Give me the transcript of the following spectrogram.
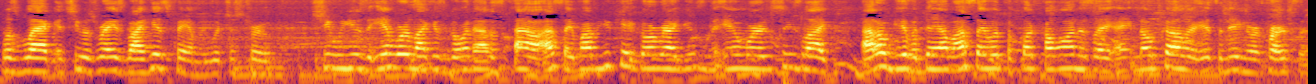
was black and she was raised by his family, which is true. She will use the N word like it's going out of style. I say, Mama, you can't go around using the N word. She's like, I don't give a damn. I say what the fuck I want to say. Ain't no color. It's an ignorant person.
